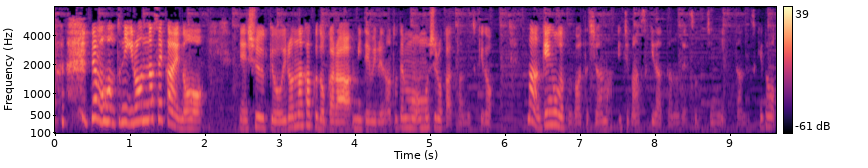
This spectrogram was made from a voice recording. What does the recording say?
でも本当にいろんな世界の、え、宗教をいろんな角度から見てみるのはとても面白かったんですけど、まあ、言語学が私はまあ一番好きだったので、そっちに行ったんですけど、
